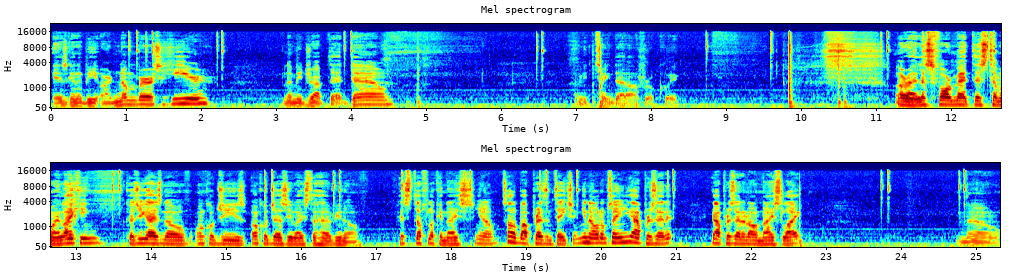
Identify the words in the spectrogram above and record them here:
is going to be our numbers here. Let me drop that down. Let me take that off real quick. All right, let's format this to my liking. Because you guys know Uncle G's, Uncle Jesse likes to have, you know, his stuff looking nice. You know, it's all about presentation. You know what I'm saying? You got to present it. You got to present it all nice like. Now,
